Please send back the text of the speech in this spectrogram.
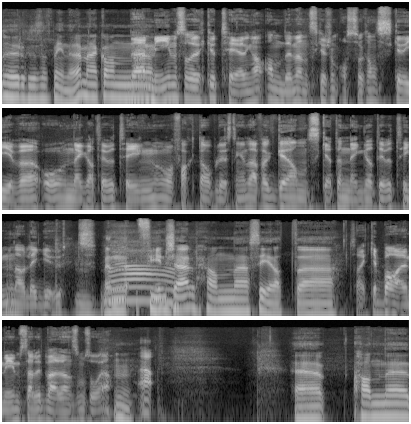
rukket å sette meg inn i det, men jeg kan Det er eh, memes og rekruttering av andre mennesker som også kan skrive om negative ting og faktaopplysninger. Derfor granske etter negative ting da, og legge ut. Men Ah. fyren sjøl, han uh, sier at uh, Så det er ikke bare memes, det er litt verre enn som så, ja. Ja. Uh, han eh,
